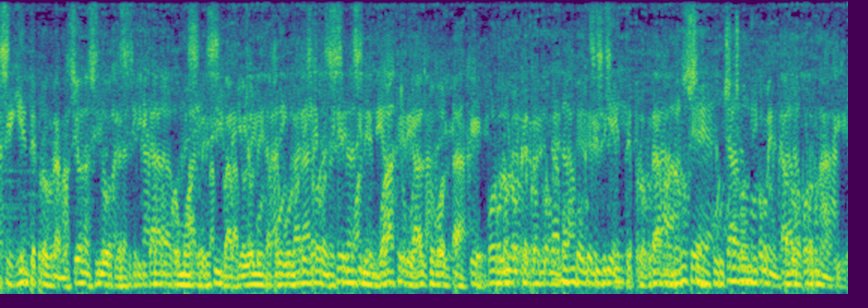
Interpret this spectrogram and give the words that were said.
La siguiente programación ha sido clasificada como agresiva, violenta, vulgar y con escenas y lenguaje de alto voltaje, por lo que recomendamos que el siguiente programa no sea escuchado ni comentado por nadie.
